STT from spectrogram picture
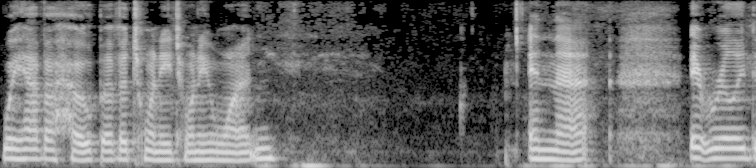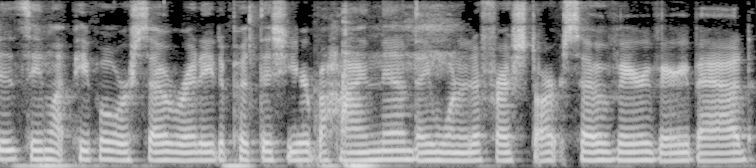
We have a hope of a 2021. And that it really did seem like people were so ready to put this year behind them. They wanted a fresh start so very, very bad.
